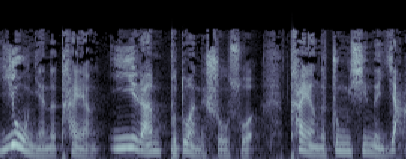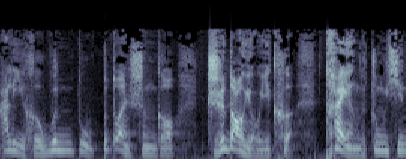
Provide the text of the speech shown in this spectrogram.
幼年的太阳依然不断的收缩，太阳的中心的压力和温度不断升高，直到有一刻，太阳的中心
